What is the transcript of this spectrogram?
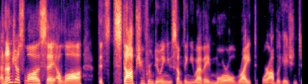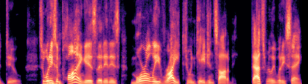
An unjust law is say a law that stops you from doing you something you have a moral right or obligation to do. So what mm-hmm. he's implying is that it is morally right to engage in sodomy. That's really what he's saying.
